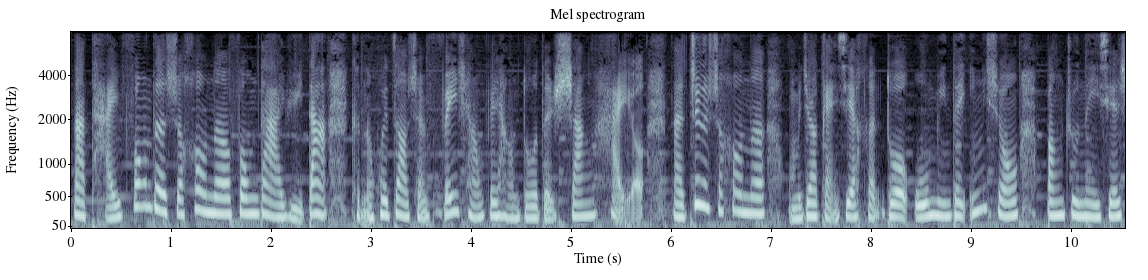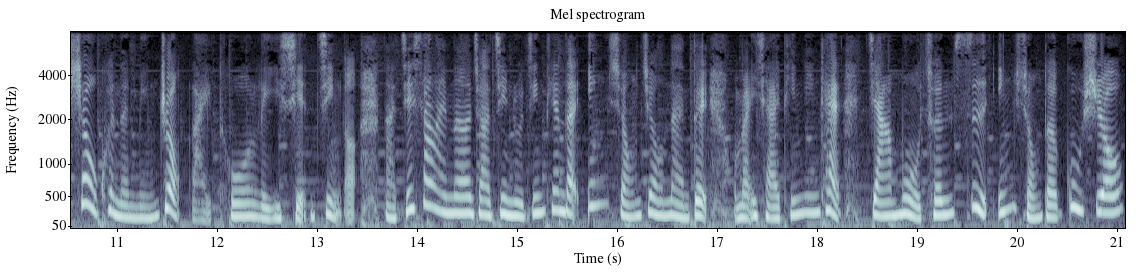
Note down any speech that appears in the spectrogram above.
那台风的时候呢，风大雨大，可能会造成非常非常多的伤害哦。那这个时候呢，我们就要感谢很多无名的英雄，帮助那些受困的民众来脱离险境哦。那接下来呢，就要进入今天的英雄救难队，我们一起来听听看嘉木村四英雄的故事哦。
